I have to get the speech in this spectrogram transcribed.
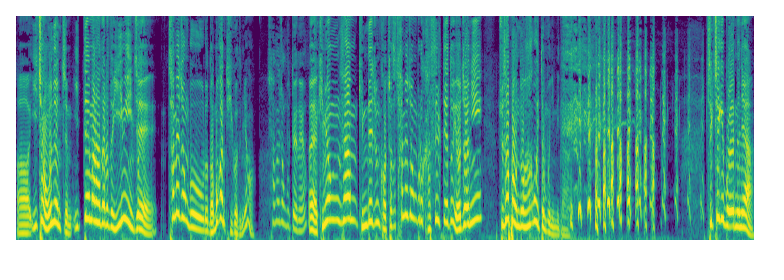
어, 2005년쯤, 이때만 하더라도 이미 이제 참여정부로 넘어간 뒤거든요. 참여정부 때네요? 네, 김영삼, 김대중 거쳐서 참여정부로 갔을 때도 여전히 주사파 운동을 하고 있던 분입니다. 직책이 뭐였느냐?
